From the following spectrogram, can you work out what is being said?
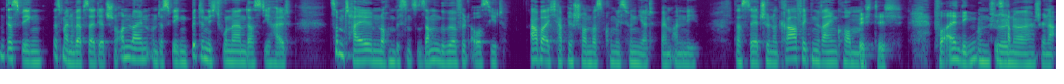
Und deswegen ist meine Webseite jetzt schon online und deswegen bitte nicht wundern, dass die halt zum Teil noch ein bisschen zusammengewürfelt aussieht. Aber ich habe ja schon was kommissioniert beim Andi. Dass da jetzt schöne Grafiken reinkommen. Richtig. Vor allen Dingen. Und schöne, hab, schöne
